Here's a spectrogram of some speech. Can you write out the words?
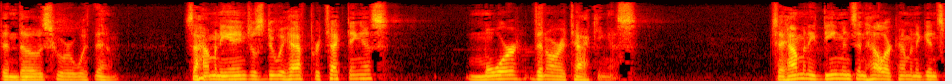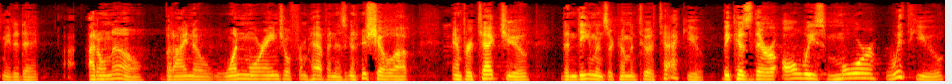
than those who are with them. So how many angels do we have protecting us? More than are attacking us. Say, how many demons in hell are coming against me today? I don't know, but I know one more angel from heaven is going to show up and protect you than demons are coming to attack you because there are always more with you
